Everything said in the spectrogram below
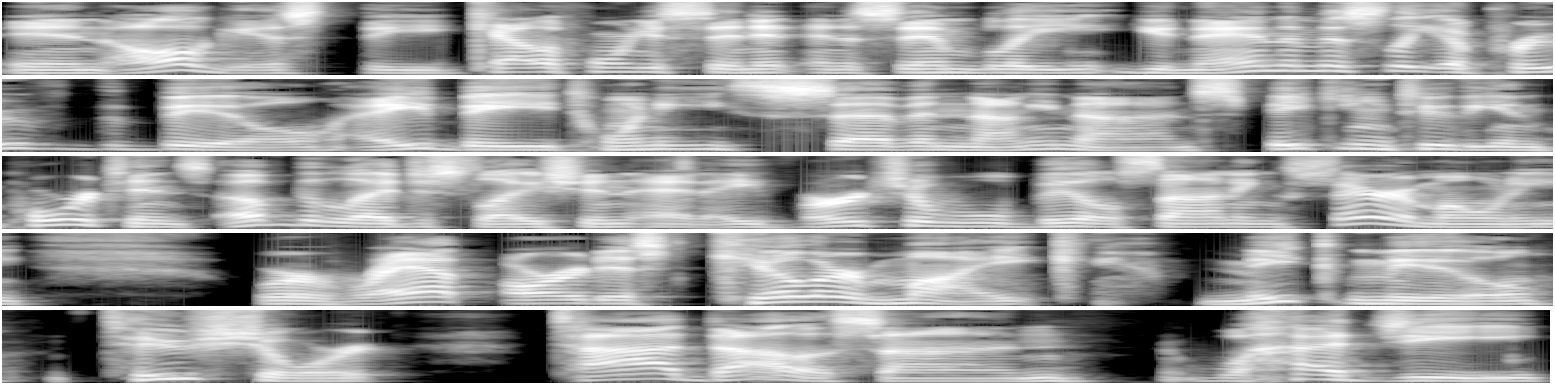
In August, the California Senate and Assembly unanimously approved the bill AB 2799, speaking to the importance of the legislation at a virtual bill signing ceremony where rap artist Killer Mike, Meek Mill, Too Short, Ty Dolla Sign, YG,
